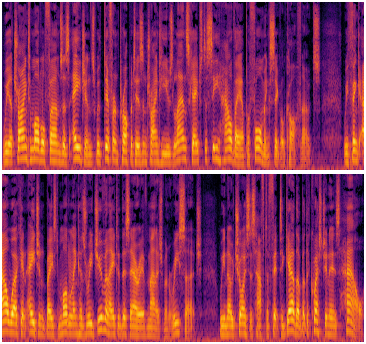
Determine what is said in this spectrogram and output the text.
We are trying to model firms as agents with different properties and trying to use landscapes to see how they are performing, Siggelkow notes. We think our work in agent based modeling has rejuvenated this area of management research. We know choices have to fit together, but the question is how.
